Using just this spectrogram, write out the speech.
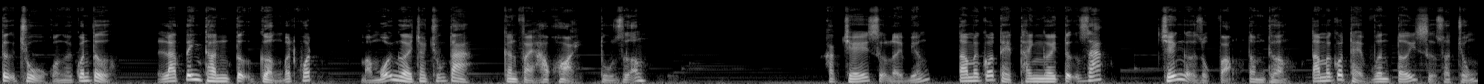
tự chủ của người quân tử, là tinh thần tự cường bất khuất mà mỗi người trong chúng ta cần phải học hỏi, tu dưỡng. Khắc chế sự lời biếng, ta mới có thể thành người tự giác, chế ngự dục vọng tầm thường, ta mới có thể vươn tới sự xuất chúng.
